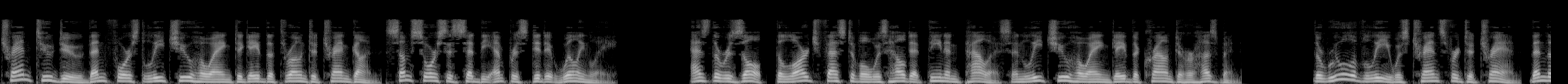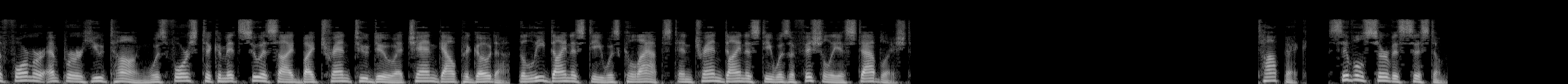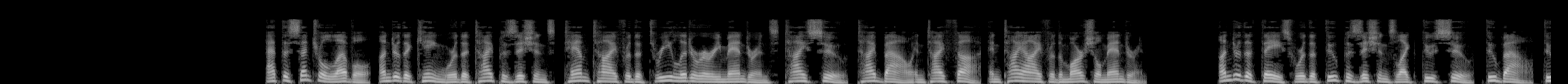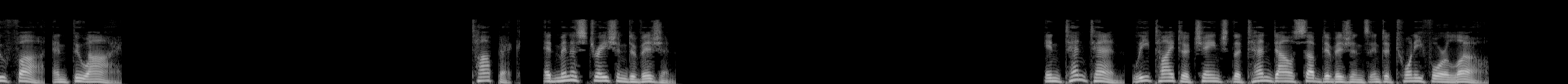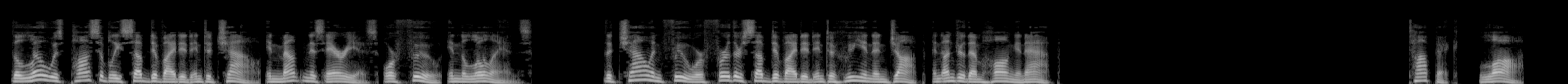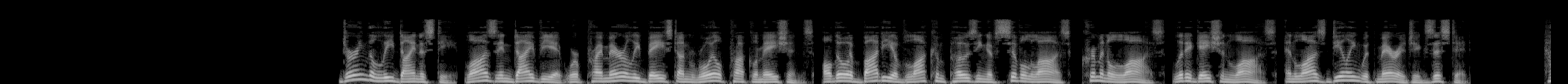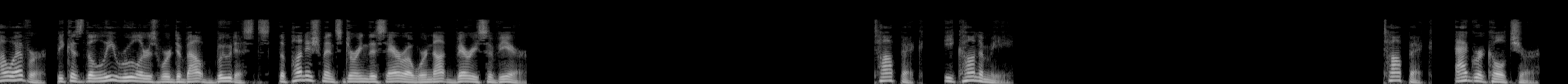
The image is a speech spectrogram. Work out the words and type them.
Tran Tu Du then forced Li Chu Hoang to give the throne to Tran Gun some sources said the empress did it willingly. As the result, the large festival was held at Thienan Palace and Li Chu Hoang gave the crown to her husband. The rule of Li was transferred to Tran, then the former Emperor Hu Tong was forced to commit suicide by Tran Tu Du at Chan Gao Pagoda, the Li dynasty was collapsed and Tran dynasty was officially established. Civil service system At the central level, under the king were the Tai positions, Tam Tai for the three literary mandarins Tai Su, Tai Bao and Tai Fa, and Tai Ai for the martial mandarin. Under the Thais were the Thu positions like Thu Su, Thu Bao, Thu Fa, and Thu I. Administration division In 1010, Li Taita changed the ten Dao subdivisions into 24 Lo. The Lo was possibly subdivided into Chao in mountainous areas or Fu in the lowlands. The Chao and Fu were further subdivided into Huyan and Jop, and under them Hong and Ap. Topic: Law. During the Li dynasty, laws in Dai Viet were primarily based on royal proclamations, although a body of law composing of civil laws, criminal laws, litigation laws, and laws dealing with marriage existed. However, because the Li rulers were devout Buddhists, the punishments during this era were not very severe. Economy Agriculture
